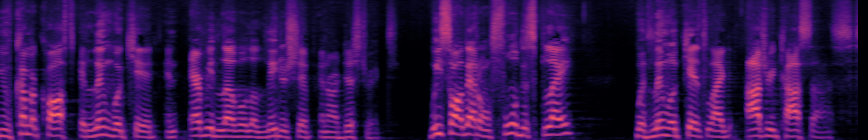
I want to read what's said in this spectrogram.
you've come across a Lynwood kid in every level of leadership in our district. We saw that on full display with Lynwood kids like Audrey Casas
